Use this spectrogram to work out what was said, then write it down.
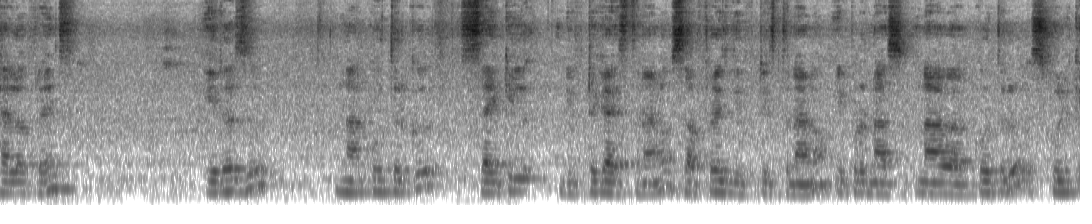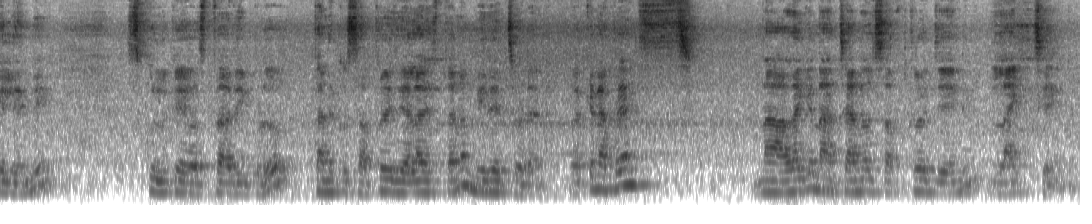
హలో ఫ్రెండ్స్. ఈరోజు నా కూతురుకు సైకిల్ గిఫ్ట్గా ఇస్తున్నాను సర్ప్రైజ్ గిఫ్ట్ ఇస్తున్నాను. ఇప్పుడు నా నా కూతురు స్కూల్కి వెళ్ళింది స్కూల్కి వస్తుంది ఇప్పుడు. తనకు సర్ప్రైజ్ ఎలా ఇస్తానో మీరే చూడండి. ఓకేనా ఫ్రెండ్స్? నా అలాగే నా ఛానల్ సబ్స్క్రైబ్ చేయండి లైక్ చేయండి.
